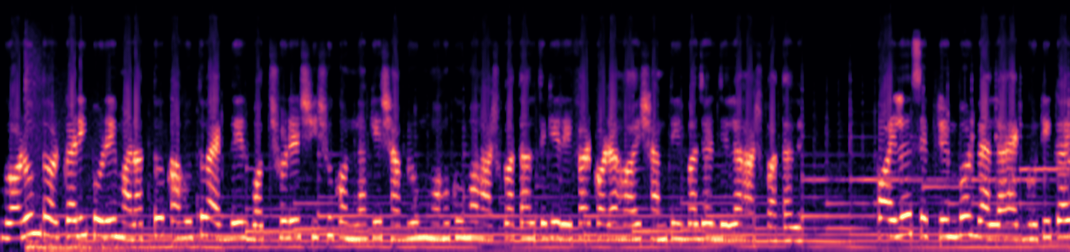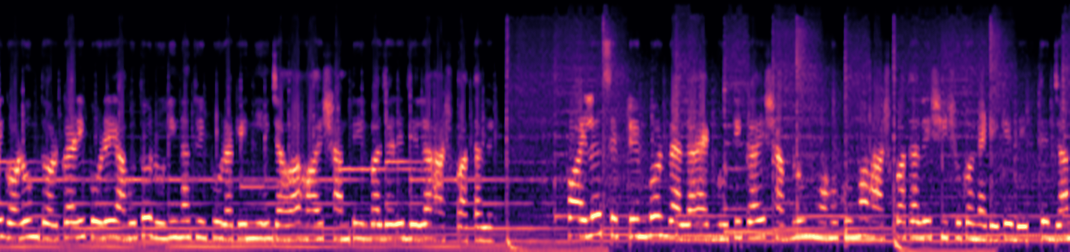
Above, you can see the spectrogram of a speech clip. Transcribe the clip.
গরম তরকারি করে মারাত্মক আহত এক দেড় বছরের শিশু কন্যাকে সাবরুম মহকুমা হাসপাতাল থেকে রেফার করা হয় শান্তিরবাজার জেলা হাসপাতালে। পয়লা সেপ্টেম্বর বেলা এক ঘটিকায় গরম তরকারি করে আহত রুহিনা ত্রিপুরাকে নিয়ে যাওয়া হয় শান্তিরবাজারে জেলা হাসপাতালে। পয়লা সেপ্টেম্বর বেলা এক ঘটিকায় সাবরুম মহকুমা হাসপাতালে শিশু কন্যাটিকে দেখতে যান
